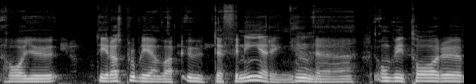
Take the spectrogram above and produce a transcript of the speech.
har ju deras problem varit utdefiniering. Mm. Eh, om vi tar eh,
